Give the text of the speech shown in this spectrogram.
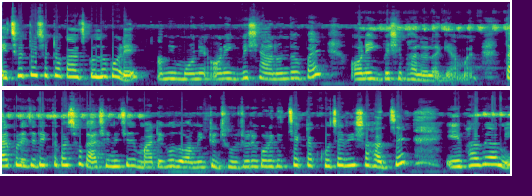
এই ছোট্ট ছোট্ট কাজগুলো করে আমি মনে অনেক বেশি আনন্দ পাই, অনেক বেশি ভালো লাগে আমার। তারপরে যে দেখতে পাচ্ছ, গাছের নিচে মাটিগুলো আমি একটু ঝুরঝুরে করে দিচ্ছি একটা খোঁচারির সাহায্যে। এভাবে আমি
